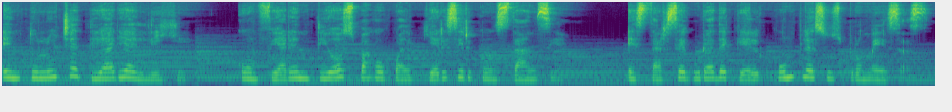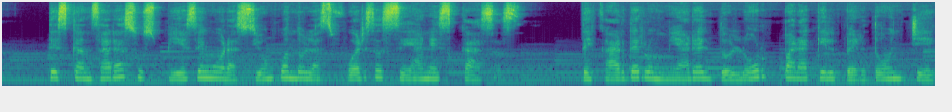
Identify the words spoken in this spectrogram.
En tu lucha diaria elige confiar en Dios bajo cualquier circunstancia estar segura de que Él cumple sus promesas, descansar a sus pies en oración cuando las fuerzas sean escasas, dejar de rumiar el dolor para que el perdón llegue,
